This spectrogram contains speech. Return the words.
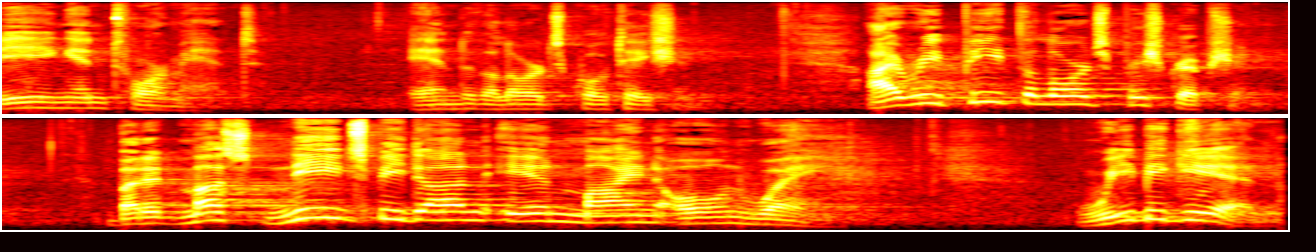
being in torment. End of the Lord's quotation. I repeat the Lord's prescription, but it must needs be done in mine own way. We begin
